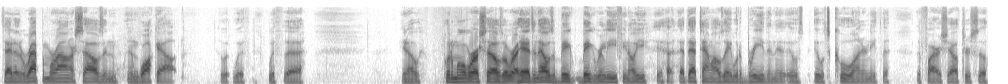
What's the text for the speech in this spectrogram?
decided to wrap them around ourselves and, and walk out with with, with uh, you know put them over ourselves over our heads, and that was a big big relief. You know, you, at that time I was able to breathe, and it, it was it was cool underneath the the fire shelter. So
